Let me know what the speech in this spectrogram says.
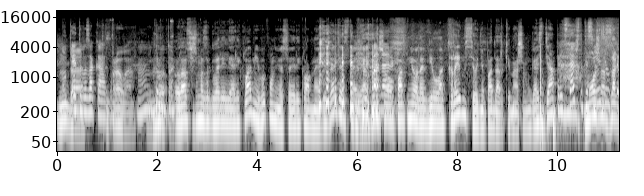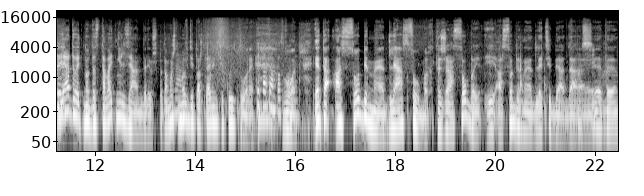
ну, да, этого заказа. Ты права. А, Именно круто. так. Раз уж мы заговорили о рекламе, выполню свои рекламные обязательства. Я от нашего партнера Вилла Крым. Сегодня подарки нашим гостям. Представь, что ты Можно заглядывать, но доставать нельзя, Андрюш, потому что мы в департаменте культуры. Ты потом Вот. посмотришь. Это особенное для особых. Ты же особый и особенное для тебя, да. Спасибо. Это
